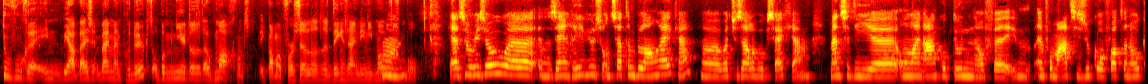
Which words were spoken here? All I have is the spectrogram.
toevoegen in, ja, bij, bij mijn product op een manier dat het ook mag. Want ik kan me ook voorstellen dat er dingen zijn die niet mogen hmm. van Bol. Ja, sowieso uh, zijn reviews ontzettend belangrijk. Hè? Uh, wat je zelf ook zegt. Ja, mensen die uh, online aankoop doen of informatie zoeken of wat dan ook.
